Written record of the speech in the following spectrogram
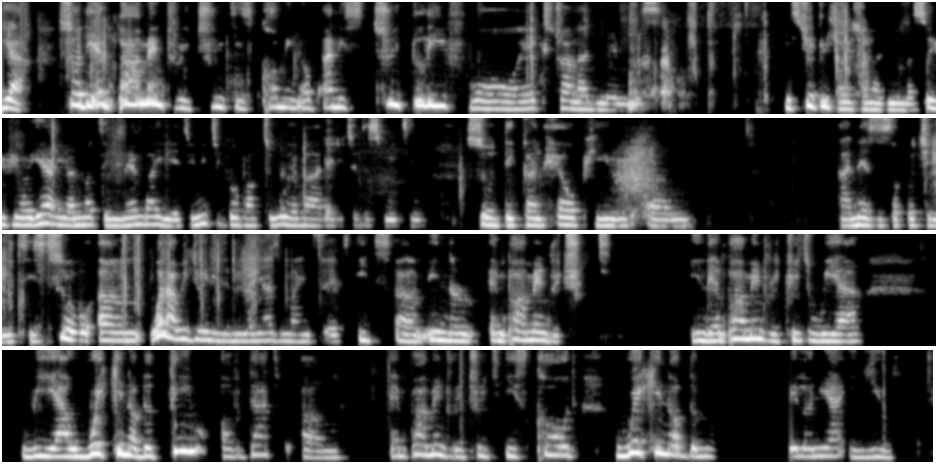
Yeah. So the empowerment retreat is coming up and it's strictly for extra large members. It's strictly for extra large members. So if you're here and you're not a member yet, you need to go back to whoever added you to this meeting so they can help you um, harness this opportunity. So um, what are we doing in the millionaires Mindset? It's um, in the empowerment retreat. In the empowerment retreat, we are we are waking up. The theme of that um, empowerment retreat is called Waking Up the Millionaire in You.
